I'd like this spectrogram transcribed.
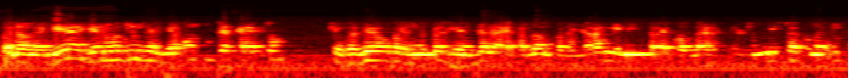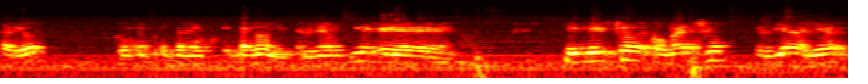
Bueno, de ayer nosotros enviamos un decreto que fue el señor presidente, la, perdón, por el señor ministro de Comercio, el ministro de Comercio Exterior, perdón, el señor eh, ministro de Comercio el día de ayer,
